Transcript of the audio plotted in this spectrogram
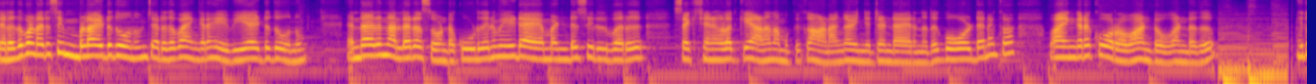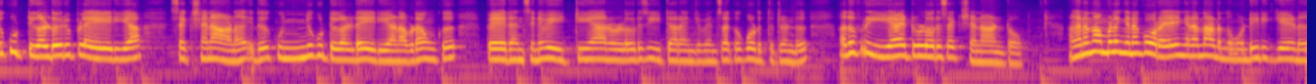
ചിലത് വളരെ സിമ്പിളായിട്ട് തോന്നും ചിലത് ഭയങ്കര ഹെവി ആയിട്ട് തോന്നും. എന്തായാലും നല്ല രസമുണ്ട്. കൂടുതലും ഈ ഡയമണ്ട് സിൽവർ സെക്ഷനുകളൊക്കെയാണ് നമുക്ക് കാണാൻ കഴിഞ്ഞിട്ടുണ്ടായിരുന്നത്. ഗോൾഡനൊക്കെ ഭയങ്കര കുറവാണ് കേട്ടോ കണ്ടത്. ഇത് കുട്ടികളുടെ ഒരു പ്ലേ ഏരിയ സെക്ഷനാണ് ഇത് കുഞ്ഞു കുട്ടികളുടെ ഏരിയ ആണ്. അവിടെ നമുക്ക് പേരൻസിന് വെയിറ്റ് ചെയ്യാനുള്ള ഒരു സീറ്റ് അറേഞ്ച്മെന്റ്സ് ഒക്കെ കൊടുത്തിട്ടുണ്ട്. അത് ഫ്രീ ആയിട്ടുള്ള ഒരു സെക്ഷനാണ് കേട്ടോ അങ്ങനെ നമ്മളിങ്ങനെ കുറേ ഇങ്ങനെ നടന്നുകൊണ്ടിരിക്കുകയാണ്.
